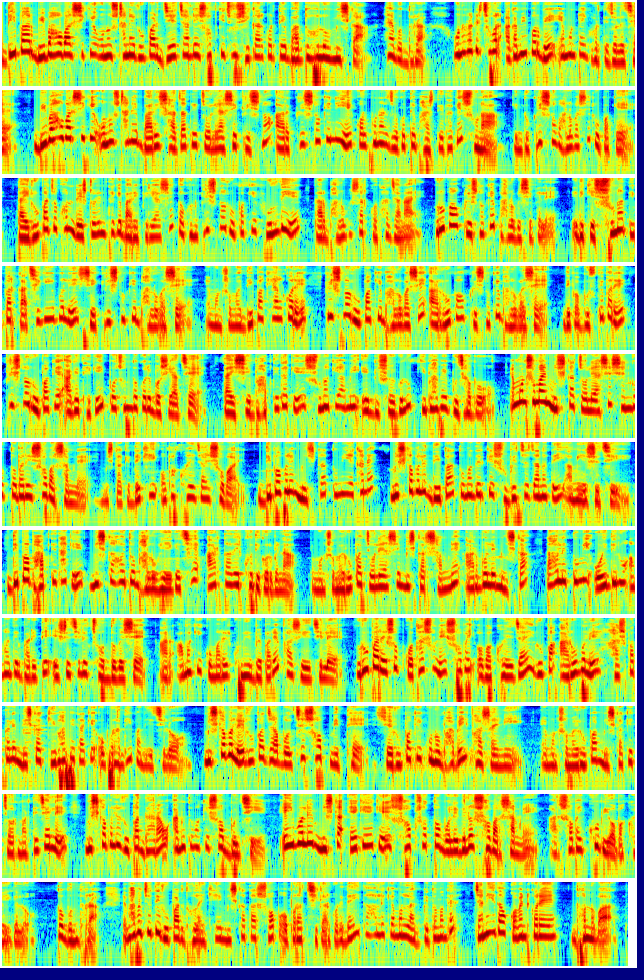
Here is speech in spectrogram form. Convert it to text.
দীপার বিবাহবার্ষিকী অনুষ্ঠানে রূপার যে চালে সবকিছু স্বীকার করতে বাধ্য হলো মিশকা। হ্যাঁ বন্ধুরা অনুরাগের ছোঁয়ার আগামী পর্বে এমনটাই ঘটতে চলেছে। বিবাহবার্ষিকী অনুষ্ঠানে বাড়ি সাজাতে চলে আসে কৃষ্ণ আর কৃষ্ণকে নিয়ে কল্পনার জগতে ভাসতে থাকে সোনা। কিন্তু কৃষ্ণ ভালোবাসে রূপাকে। তাই রূপা যখন রেস্টুরেন্ট থেকে বাড়ি ফিরে আসে, তখন কৃষ্ণ রূপাকে ফুল দিয়ে তার ভালোবাসার কথা জানায়। রূপাও কৃষ্ণকে ভালোবেসে ফেলে। এদিকে সোনা দীপার কাছে গিয়ে বলে, সে কৃষ্ণকে ভালোবাসে। এমন সময় দীপা খেয়াল করে, কৃষ্ণ রূপাকে ভালোবাসে আর রূপাও কৃষ্ণকে ভালোবাসে। দীপা বুঝতে পারে, কৃষ্ণ রূপাকে আগে থেকেই পছন্দ করে বসে আছে। তাই সে ভাবতে থাকে সোনাকে আমি এ বিষয়গুলো কীভাবে বুঝাবো? এমন সময় মিশকা চলে আসে সেনগুপ্ত বাড়ির সবার সামনে। মিশকাকে দেখেই অবাক হয়ে যায় সবাই। দীপা বলে, মিশকা, তুমি এখানে? মিশকা বলে, দীপা, তোমাদেরকে শুভেচ্ছা জানাতেই আমি এসেছি। দীপা ভাবতে থাকে, মিশকা হয়তো ভালো হয়ে গেছে, আর তাদের ক্ষতি করবে না। এমন সময় রূপা চলে আসে মিশকার সামনে আর বলে, মিশকা, তাহলে তুমি ওই দিনও আমাদের বাড়িতে এসেছিলে ছদ্মবেশে, আর আমাকে কুমারের খুনির ব্যাপারে ফাঁসিয়েছিলে। রূপার এসব কথা শুনে সবাই অবাক হয়ে যায়। রূপা আরও বলে, হাসপাতালে মিশকা কীভাবে তাকে অপরাধী বানিয়েছিল? মিশকা বলে, রূপা যা বলছে সব মিথ্যে। সে রূপাকে কোনোভাবেই ফাঁসায়নি। এমন সময় রূপা মিশকাকে চর মারতে চাইলে মিশকা বলে, রূপা, দাঁড়াও, আমি তোমাকে সব বলছি। এই বলে মিশকা একে একে সব সত্য বলে দিল সবার সামনে, আর সবাই খুবই অবাক হয়ে গেল। তো বন্ধুরা, এভাবে যদি রূপার ধুলাই খেয়ে মিশকা তার সব অপরাধ স্বীকার করে দেয়, তাহলে কেমন লাগবে তোমাদের? জানিয়ে দাও কমেন্ট করে। ধন্যবাদ।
